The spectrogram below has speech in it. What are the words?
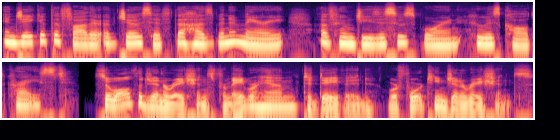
and Jacob the father of Joseph, the husband of Mary, of whom Jesus was born, who is called Christ. So all the generations from Abraham to David were 14 generations,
